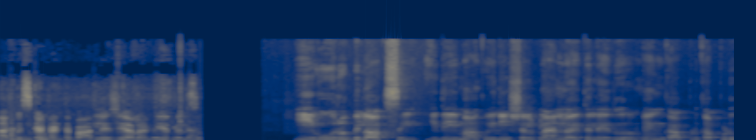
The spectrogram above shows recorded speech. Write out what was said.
నాకు బిస్కెట్ అంటే పార్లేజీ అలాంటివే తెలుసు. ఈ ఊరు బిలాక్సీ. ఇది మాకు ఇనీషియల్ ప్లాన్లో అయితే లేదు. ఇంకా అప్పటికప్పుడు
